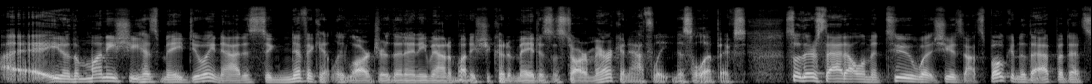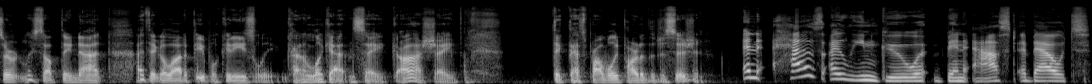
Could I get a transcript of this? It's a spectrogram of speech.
I, you know, the money she has made doing that is significantly larger than any amount of money she could have made as a star American athlete in this Olympics. So there's that element too. What she has not spoken to that, but that's certainly something that I think a lot of people can easily kind of look at and say, "Gosh, I think that's probably part of the decision." And has Eileen Gu been asked about?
